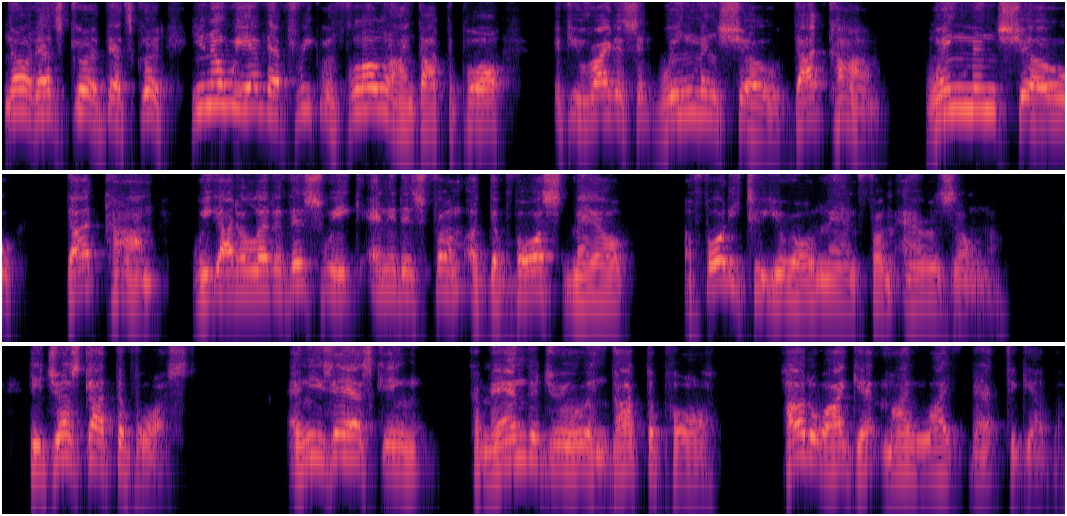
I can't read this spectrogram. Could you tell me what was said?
No, that's good. That's good. You know, we have that frequent flow line, Dr. Paul. If you write us at wingmanshow.com, wingmanshow.com, we got a letter this week, and it is from a divorced male, a 42 year old man from Arizona. He just got divorced, and he's asking Commander Drew and Dr. Paul, how do I get my life back together?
